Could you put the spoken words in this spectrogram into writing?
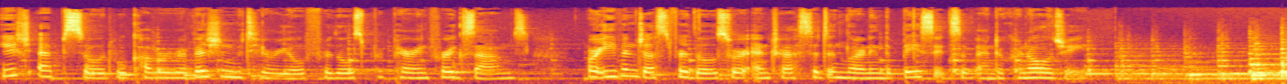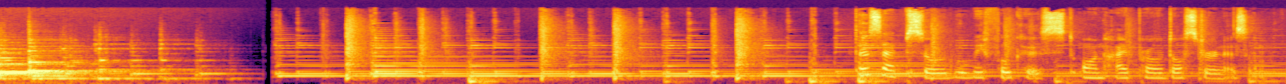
Each episode will cover revision material for those preparing for exams or even just for those who are interested in learning the basics of endocrinology. This episode will be focused on hyperaldosteronism.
